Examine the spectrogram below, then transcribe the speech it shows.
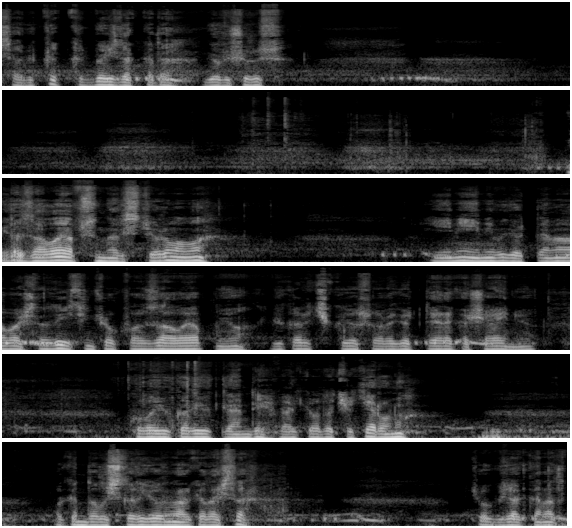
Arkadaşlar bir 40-45 dakikada görüşürüz. Biraz hava yapsınlar istiyorum ama yeni yeni bir götlemeye başladığı için çok fazla hava yapmıyor. Yukarı çıkıyor sonra götleyerek aşağı iniyor. Kula yukarı yüklendi. Belki o da çeker onu. Bakın dalışları görün arkadaşlar. Çok güzel kanat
